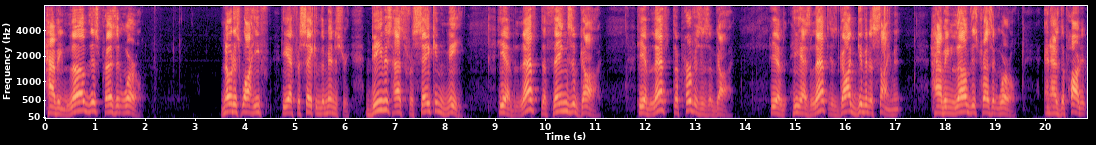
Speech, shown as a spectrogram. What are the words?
Having loved this present world. Notice why he, he had forsaken the ministry. Demas has forsaken me. He have left the things of God. He have left the purposes of God. he, have, he has left his God given assignment, having loved this present world, and has departed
